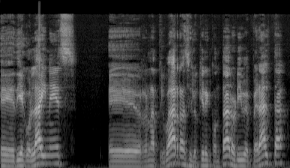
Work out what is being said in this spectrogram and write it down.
eh, Diego Laines, eh, Renato Ibarra, si lo quieren contar, Oribe Peralta.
